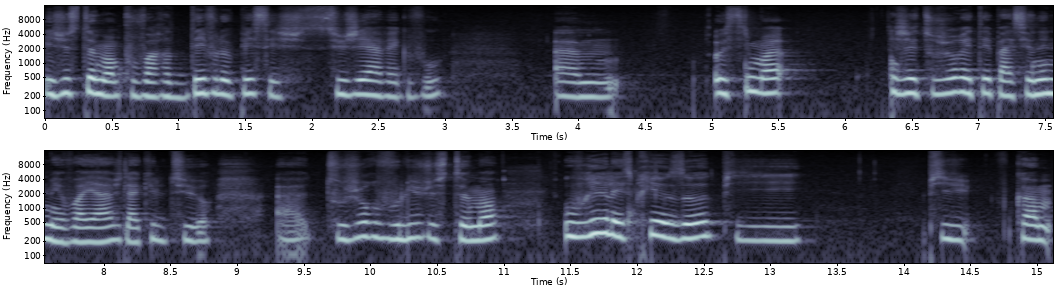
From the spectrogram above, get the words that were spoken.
et justement pouvoir développer ces sujets avec vous. Euh, aussi moi, j'ai toujours été passionnée de mes voyages, de la culture, euh, toujours voulu justement ouvrir l'esprit aux autres, puis, puis comme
